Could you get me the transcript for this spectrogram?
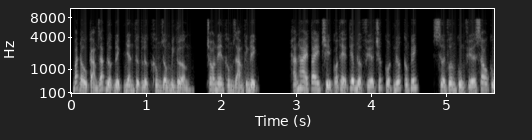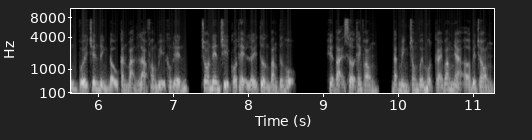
bắt đầu cảm giác được địch nhân thực lực không giống bình thường, cho nên không dám kinh địch. Hắn hai tay chỉ có thể tiếp được phía trước cột nước công kích, sườn phương cùng phía sau cùng với trên đỉnh đầu căn bản là phòng bị không đến, cho nên chỉ có thể lấy tường băng tương hộ. Hiện tại Sở Thanh Phong đặt mình trong với một cái băng nhà ở bên trong,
